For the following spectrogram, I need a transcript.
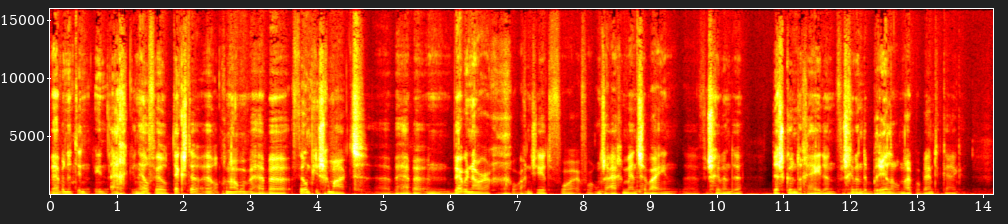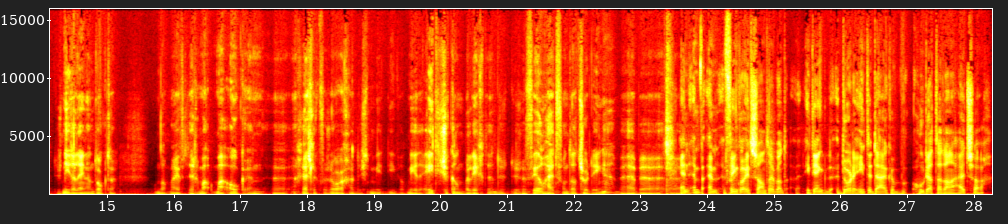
we hebben het in, in eigenlijk in heel veel teksten uh, opgenomen. We hebben filmpjes gemaakt. Uh, we hebben een webinar georganiseerd voor, voor onze eigen mensen, waarin uh, verschillende deskundigheden, verschillende brillen om naar het probleem te kijken. Dus niet alleen een dokter, om dat maar even te zeggen, maar, maar ook een, een geestelijk verzorger, dus die, wat meer de ethische kant belichten. Dus, dus een veelheid van dat soort dingen. We hebben, en, en, en vind ik wel interessant, hè? want ik denk door erin te duiken hoe dat er dan uitzag,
